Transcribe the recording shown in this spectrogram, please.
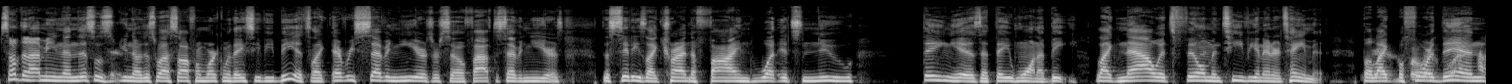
Something I mean, and this was, you know, just what I saw from working with ACVB. It's like every seven years or so, five to seven years, the city's like trying to find what its new thing is that they want to be. Like now it's film and TV and entertainment. But yeah, like before then,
